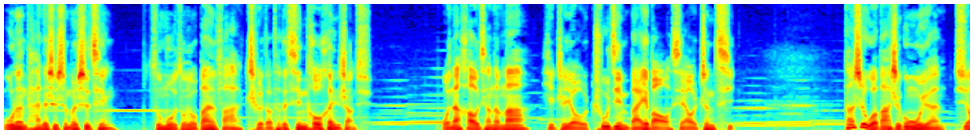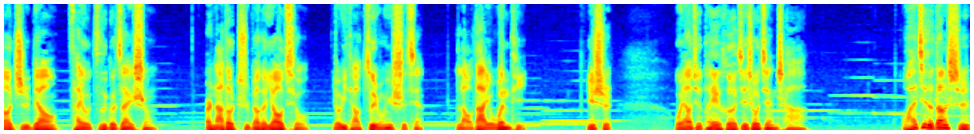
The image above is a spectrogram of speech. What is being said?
无论谈的是什么事情，祖母总有办法扯到他的心头恨上去。我那好强的妈也只有出尽百宝，想要争气。当时我爸是公务员，需要指标才有资格再生，而拿到指标的要求有一条最容易实现，老大有问题。于是，我要去配合接受检查。我还记得当时，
